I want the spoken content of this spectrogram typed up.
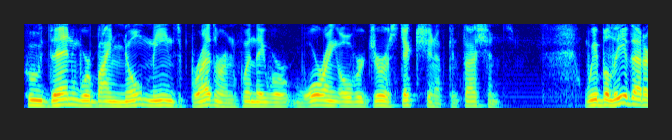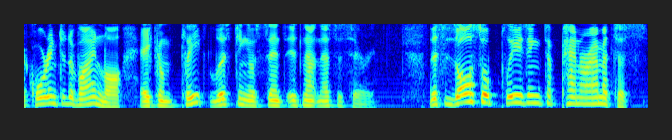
who then were by no means brethren when they were warring over jurisdiction of confessions? We believe that according to divine law, a complete listing of sins is not necessary. This is also pleasing to Panoramitus,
